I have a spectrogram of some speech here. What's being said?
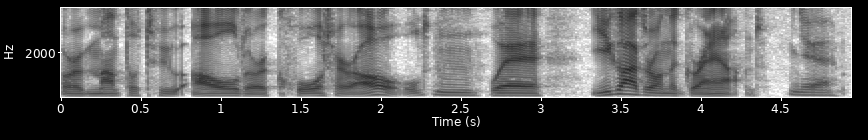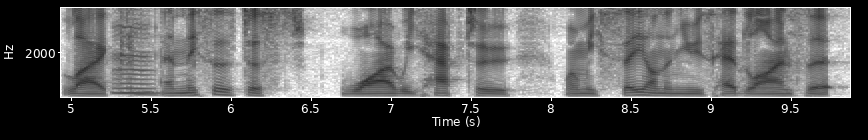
or a month or two old or a quarter old, mm. where you guys are on the ground. Yeah. Like, mm. and this is just why we have to, when we see on the news headlines that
